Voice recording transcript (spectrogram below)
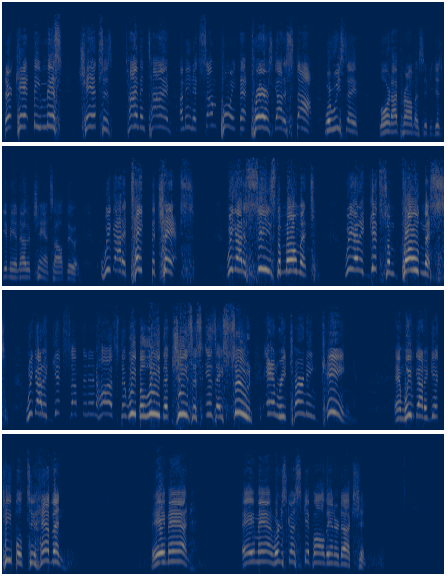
There can't be missed chances time and time. I mean, at some point, that prayer's got to stop where we say, Lord, I promise if you just give me another chance, I'll do it. We got to take the chance. We got to seize the moment. We got to get some boldness. We got to get something in us that we believe that Jesus is a soon and returning king and we've got to get people to heaven. Amen. Amen. We're just going to skip all the introduction.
